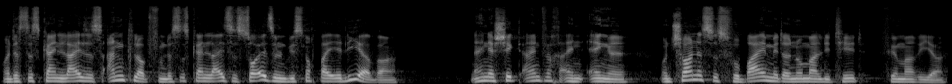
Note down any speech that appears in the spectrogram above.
Und das ist kein leises Anklopfen, das ist kein leises Säuseln, wie es noch bei Elia war. Nein, er schickt einfach einen Engel und schon ist es vorbei mit der Normalität für Maria.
